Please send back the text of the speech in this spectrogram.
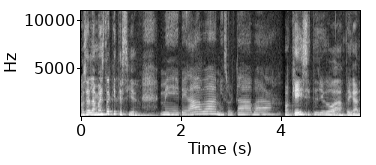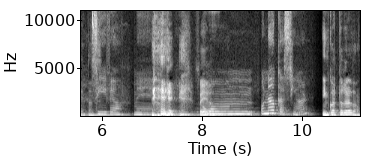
O sea, la maestra, ¿qué te hacía? me pegaba, me insultaba. Ok, sí te llegó a pegar entonces. Sí, feo. Me... Feo. Un- una ocasión, En cuarto grado.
